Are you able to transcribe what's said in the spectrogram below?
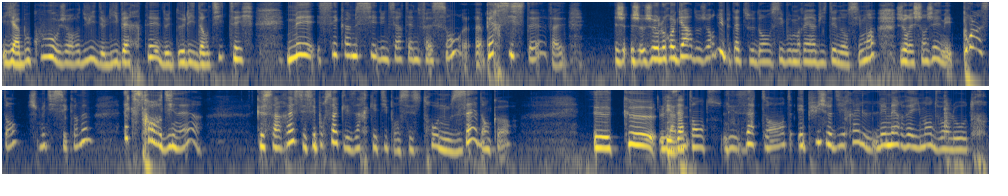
Il y a beaucoup aujourd'hui de liberté, de, l'identité, mais c'est comme si, d'une certaine façon, euh, persistait. Enfin, je, le regarde aujourd'hui. Peut-être si vous me réinvitez dans six mois, j'aurais changé. Mais pour l'instant, je me dis c'est quand même extraordinaire que ça reste. Et c'est pour ça que les archétypes ancestraux nous aident encore. Euh, que les attentes. Les attentes. Et puis, je dirais l'émerveillement devant l'autre.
